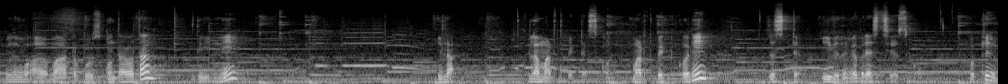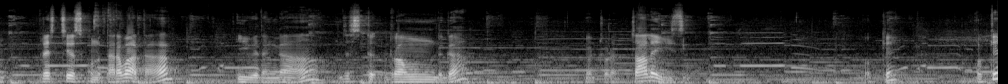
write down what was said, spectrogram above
ఈ విధంగా వాటర్ పోసుకున్న తర్వాత దీన్ని ఇలా ఇలా మడత పెట్టేసుకోండి. మడత పెట్టుకొని జస్ట్ ఈ విధంగా ప్రెస్ చేసుకోండి. ఓకే? ప్రెస్ చేసుకున్న తర్వాత ఈ విధంగా జస్ట్ రౌండ్గా చూడండి చాలా ఈజీ. ఓకే? ఓకే?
